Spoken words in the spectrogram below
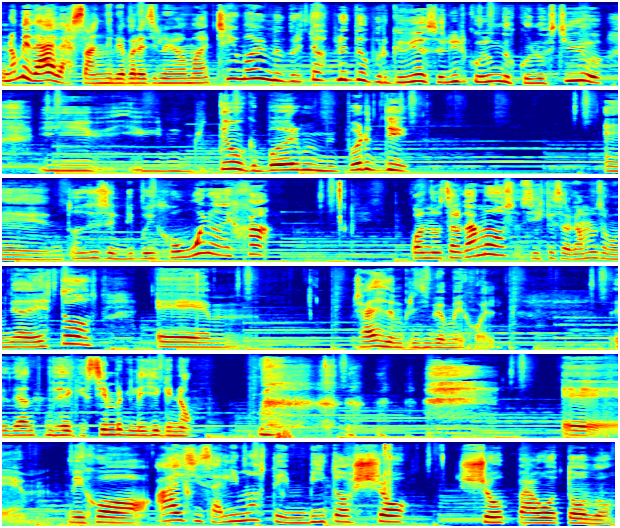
no, me da la sangre para decirle a mi mamá, che, mami, me prestas plata porque voy a salir con un desconocido y, tengo que pagarme mi parte. Entonces el tipo dijo, bueno, deja. Cuando salgamos, si es que salgamos algún día de estos, em, ya desde un principio me dijo él. Desde, desde que siempre que le dije que no. Eh, me dijo, ay, si salimos te invito yo yo pago todo.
